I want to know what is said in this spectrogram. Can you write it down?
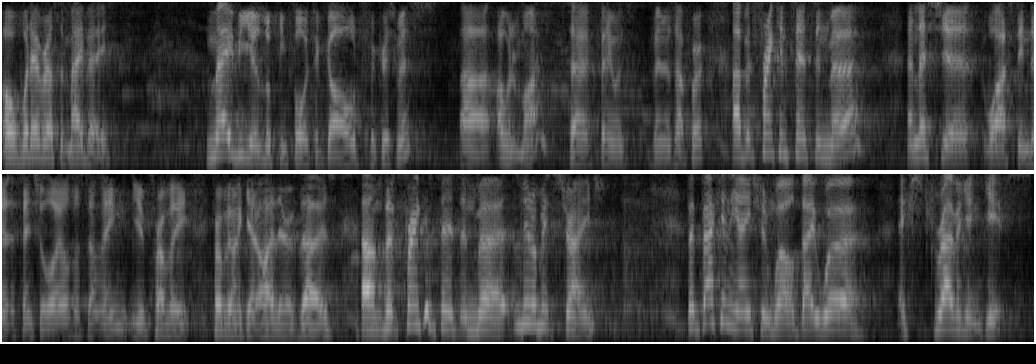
or whatever else it may be. Maybe you're looking forward to gold for Christmas. Uh, I wouldn't mind, so if anyone's, if anyone's up for it. Uh, but frankincense and myrrh, unless your wife's into essential oils or something, you probably, probably won't get either of those. Um, but frankincense and myrrh, a little bit strange. But back in the ancient world, they were extravagant gifts.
